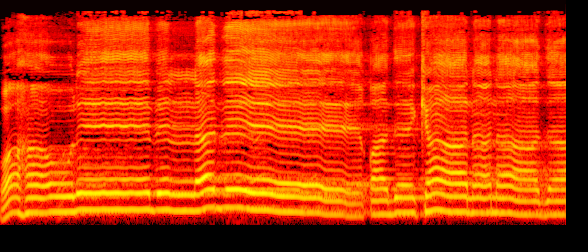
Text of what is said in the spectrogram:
وهولي بالذي قد كان نادى.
